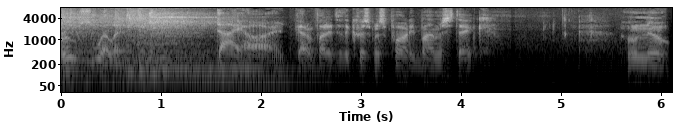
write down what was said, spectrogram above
Bruce Willis, Die Hard. Got invited to the Christmas party by mistake. Who knew?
